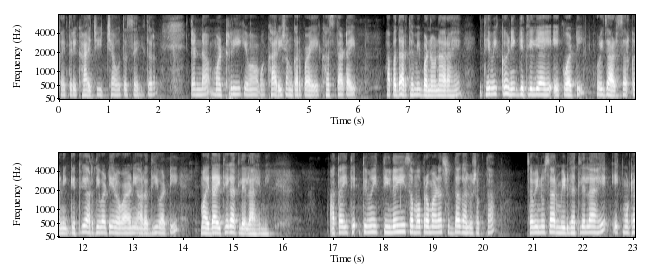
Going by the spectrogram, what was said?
काहीतरी खायची इच्छा होत असेल तर त्यांना मठरी किंवा खारी शंकरपाळे खस्ता टाईप हा पदार्थ मी बनवणार आहे. इथे मी कणिक घेतलेली आहे एक वाटी थोडी जाडसर कणिक घेतली अर्धी वाटी रवा आणि अर्धी वाटी मैदा इथे घातलेला आहे मी. आता इथे तुम्ही तीनही समप्रमाणात सुद्धा घालू शकता. चवीनुसार मीठ घातलेलं आहे. एक मोठा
